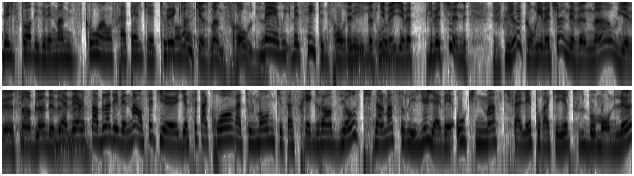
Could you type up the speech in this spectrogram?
de l'histoire des événements musicaux. hein. On se rappelle que tout le C'est monde... comme quasiment une fraude. Là. Ben oui, ben c'est une fraude. C'est- parce qu'il y avait, il y avait, il y avait-tu un, je n'ai jamais compris, y avait-tu un événement où il y avait un semblant Il y d'événement? avait un semblant d'événement. En fait, il a, il a fait à croire à tout le monde que ça serait grandiose. Puis finalement, sur les lieux, il y avait aucunement ce qu'il fallait pour accueillir tout ce beau monde-là.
